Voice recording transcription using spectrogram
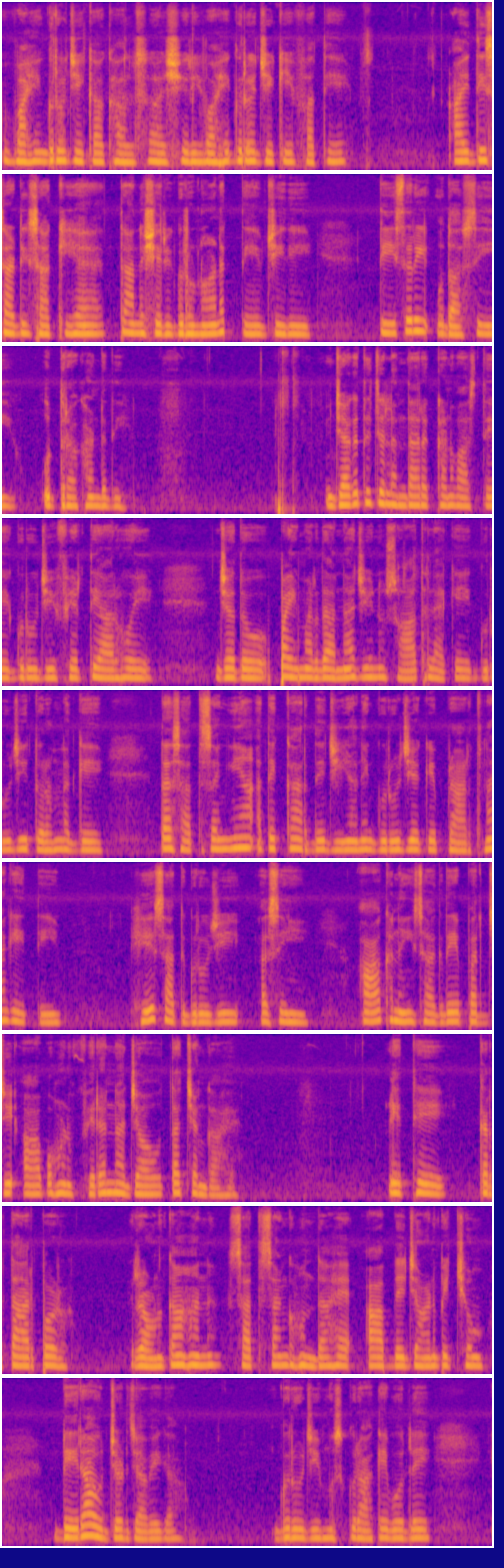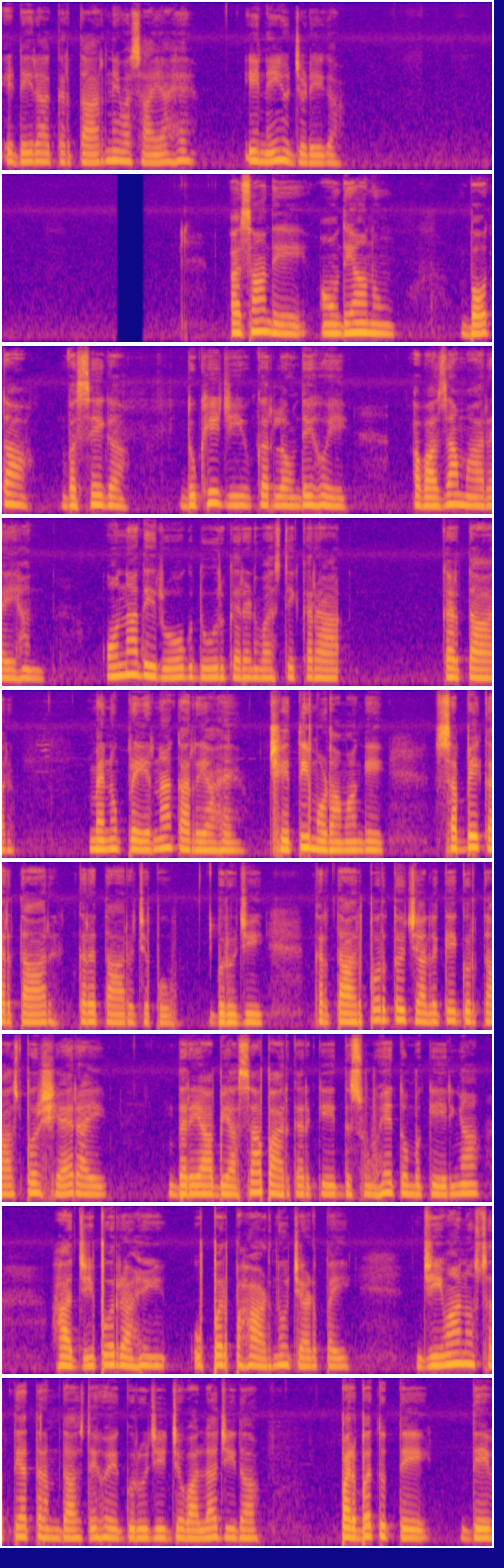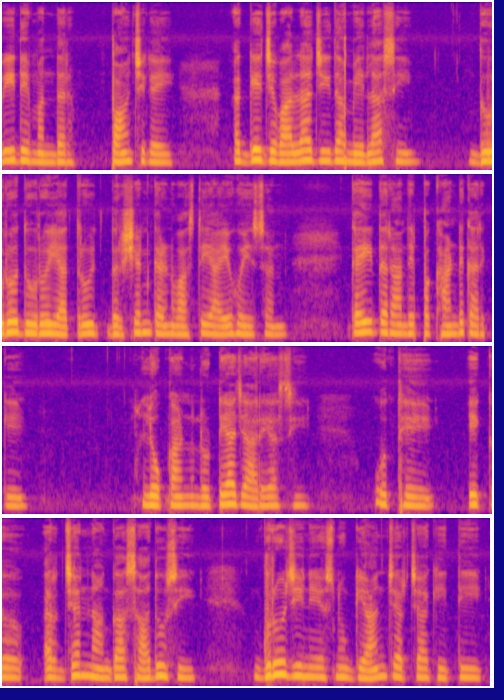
ਵਾਹਿਗੁਰੂ ਜੀ ਕਾ ਖਾਲਸਾ, ਸ੍ਰੀ ਵਾਹਿਗੁਰੂ ਜੀ ਕੀ ਫਤਿਹ। ਅੱਜ ਦੀ ਸਾਡੀ ਸਾਖੀ ਹੈ ਧੰਨ ਸ੍ਰੀ ਗੁਰੂ ਨਾਨਕ ਦੇਵ ਜੀ ਦੀ ਤੀਸਰੀ ਉਦਾਸੀ ਉੱਤਰਾਖੰਡ ਦੀ। ਜਗਤ ਜਲੰਦਾ ਰੱਖਣ ਵਾਸਤੇ ਗੁਰੂ ਜੀ ਫਿਰ ਤਿਆਰ ਹੋਏ, ਜਦੋਂ ਭਾਈ ਮਰਦਾਨਾ ਜੀ ਨੂੰ ਸਾਥ ਲੈ ਕੇ ਗੁਰੂ ਜੀ ਤੁਰਨ ਲੱਗੇ, ਤਾਂ ਸਤਸੰਗੀਆਂ ਅਤੇ ਘਰ ਦੇ ਜੀਆਂ ਨੇ ਗੁਰੂ ਜੀ ਅੱਗੇ ਪ੍ਰਾਰਥਨਾ ਕੀਤੀ, ਹੇ ਸਤਿਗੁਰੂ ਜੀ, ਅਸੀਂ ਆਖ ਨਹੀਂ ਸਕਦੇ, ਪਰ ਜੇ ਆਪ ਹੁਣ ਫਿਰਨ ਨਾ ਜਾਓ ਤਾਂ ਚੰਗਾ ਹੈ। ਇੱਥੇ ਕਰਤਾਰਪੁਰ ਰੌਣਕਾਂ ਹਨ, ਸਤਸੰਗ ਹੁੰਦਾ ਹੈ, ਆਪ ਦੇ ਜਾਣ ਪਿੱਛੋਂ ਡੇਰਾ ਉੱਜੜ ਜਾਵੇਗਾ। ਗੁਰੂ ਜੀ ਮੁਸਕਰਾ ਕੇ ਬੋਲੇ, ਇਹ ਡੇਰਾ ਕਰਤਾਰ ਨੇ ਵਸਾਇਆ ਹੈ, ਇਹ ਨਹੀਂ ਉੱਜੜੇਗਾ। ਅਸਾਂ ਦੇ ਆਉਂਦਿਆਂ ਨੂੰ ਬਹੁਤਾ ਵਸੇਗਾ, ਦੁਖੀ ਜੀਵ ਕਰ ਲਾਉਂਦੇ ਹੋਏ ਆਵਾਜ਼ਾਂ ਮਾਰ ਰਹੇ ਹਨ। ਉਹਨਾਂ ਦੇ ਰੋਗ ਦੂਰ ਕਰਨ ਵਾਸਤੇ ਕਰਾ, ਕਰਤਾਰ ਮੈਨੂੰ ਪ੍ਰੇਰਣਾ ਕਰ ਰਿਹਾ ਹੈ। ਛੇਤੀ ਮੋੜ ਆਵਾਂਗੇ ਸਭੇ ਕਰਤਾਰ ਕਰਤਾਰ ਜਪੋ। ਗੁਰੂ ਜੀ, ਕਰਤਾਰਪੁਰ ਤੋਂ ਚੱਲ ਕੇ ਗੁਰਦਾਸਪੁਰ ਸ਼ਹਿਰ ਆਏ। ਦਰਿਆ ਬਿਆਸਾ ਪਾਰ ਕਰਕੇ ਦਸੂਹੇ ਤੋਂ ਮਕੇਰੀਆਂ ਹਾਜੀਪੁਰ ਰਾਹੀਂ ਉੱਪਰ ਪਹਾੜ ਨੂੰ ਚੜ ਪਏ। ਜੀਵਾਂ ਨੂੰ ਸਤਿਆ ਧਰਮ ਦੱਸਦੇ ਹੋਏ ਗੁਰੂ ਜੀ ਜਵਾਲਾ ਜੀ ਦਾ ਪਰਬਤ ਉੱਤੇ ਦੇਵੀ ਦੇ ਮੰਦਰ ਪਹੁੰਚ ਗਏ। ਅੱਗੇ ਜਵਾਲਾ ਜੀ ਦਾ ਮੇਲਾ ਸੀ। ਦੂਰੋਂ ਦੂਰੋਂ ਯਾਤਰੂ ਦਰਸ਼ਨ ਕਰਨ ਵਾਸਤੇ ਆਏ ਹੋਏ ਸਨ। ਕਈ ਤਰ੍ਹਾਂ ਦੇ ਪਖੰਡ ਕਰਕੇ ਲੋਕਾਂ ਨੂੰ ਲੁੱਟਿਆ ਜਾ ਰਿਹਾ ਸੀ। ਉੱਥੇ ਇੱਕ ਅਰਜਨ ਨਾਂਗਾ ਸਾਧੂ ਸੀ। ਗੁਰੂ ਜੀ ਨੇ ਉਸ ਨੂੰ ਗਿਆਨ ਚਰਚਾ ਕੀਤੀ।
